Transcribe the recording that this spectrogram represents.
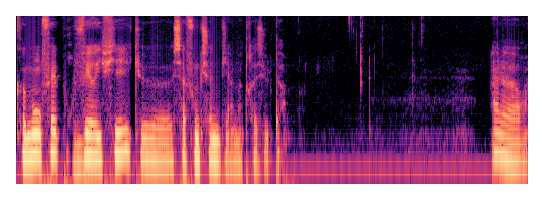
comment on fait pour vérifier que ça fonctionne bien, notre résultat. Alors,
